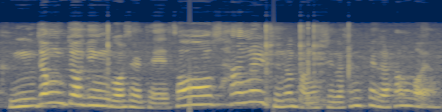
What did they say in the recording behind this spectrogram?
긍정적인 것에 대해서 상을 주는 방식을 선택을 한 거야.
